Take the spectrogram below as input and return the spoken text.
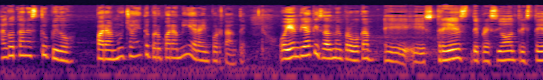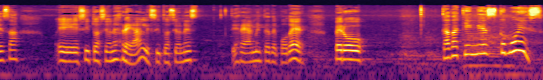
Algo tan estúpido para mucha gente, pero para mí era importante. Hoy en día quizás me provoca eh, estrés, depresión, tristeza, eh, situaciones reales, situaciones realmente de poder, pero cada quien es como es.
